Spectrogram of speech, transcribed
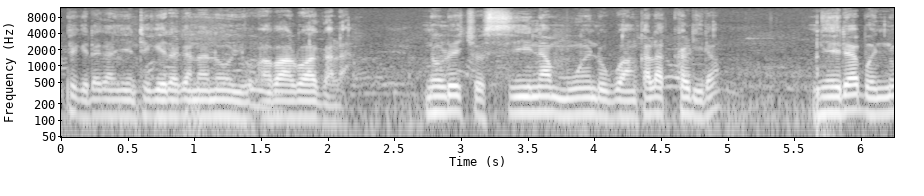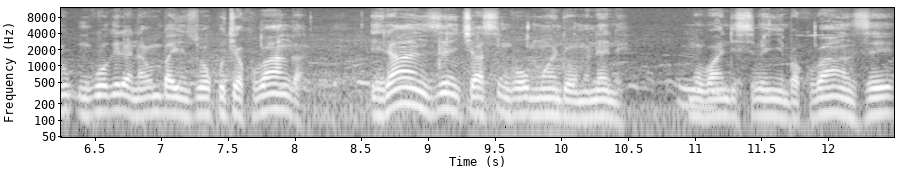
ntegeraganya ntegeragana n'oyo abalwagala n'olwekyo siina muwendo gwankalakkalira era bwe ngwogera nabo bayinza okutya kubanga era nze nkyasinga omuwendo omunene mu bwandisi b'ennyimba kuba nze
